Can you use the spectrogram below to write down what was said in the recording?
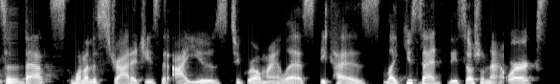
So that's one of the strategies that I use to grow my list because like you said, these social networks,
